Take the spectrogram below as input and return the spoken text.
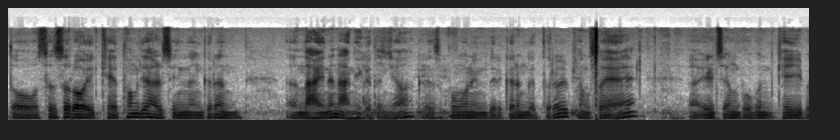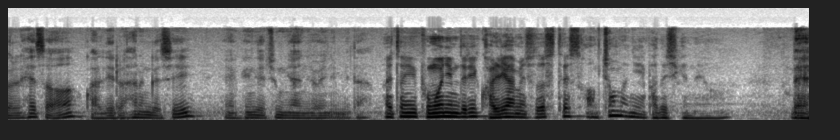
또 스스로 이렇게 통제할 수 있는 그런 어, 나이는 아니거든요. 그래서 부모님들이 그런 것들을 평소에 어, 일정 부분 개입을 해서 관리를 하는 것이 예, 굉장히 중요한 요인입니다. 하여튼 이 부모님들이 관리하면서도 스트레스 엄청 많이 받으시겠네요. 네.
